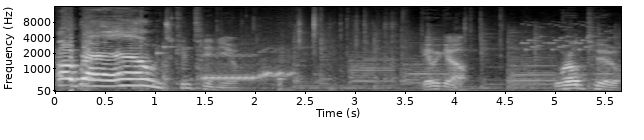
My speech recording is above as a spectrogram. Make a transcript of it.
Around. Continue. Here we go. World 2.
